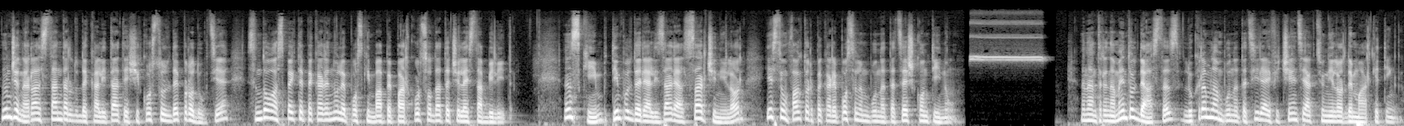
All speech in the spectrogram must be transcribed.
În general, standardul de calitate și costul de producție sunt două aspecte pe care nu le poți schimba pe parcurs odată ce le-ai stabilit. În schimb, timpul de realizare al sarcinilor este un factor pe care poți să-l îmbunătățești continuu. În antrenamentul de astăzi lucrăm la îmbunătățirea eficienței acțiunilor de marketing.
